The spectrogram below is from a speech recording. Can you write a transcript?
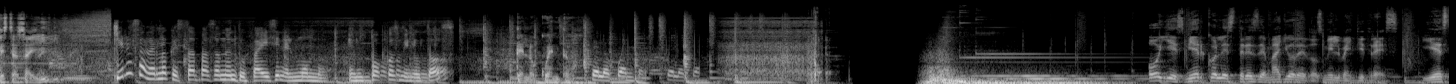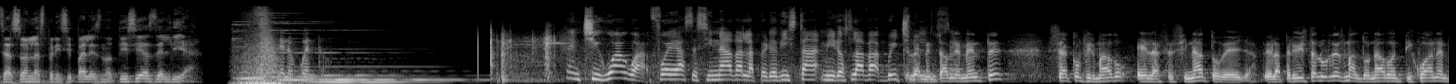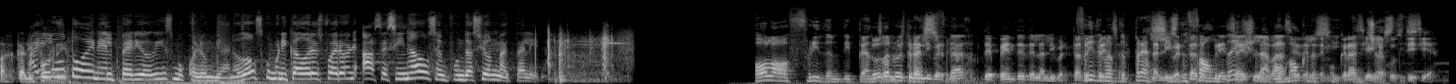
¿Estás ahí? ¿Quieres saber lo que está pasando en tu país y en el mundo en, pocos, minutos? Te lo cuento. Te lo cuento. Te lo cuento. Hoy es miércoles 3 de mayo de 2023 y estas son las principales noticias del día. Te lo cuento. En Chihuahua fue asesinada la periodista Miroslava Bridgeville. Lamentablemente se ha confirmado el asesinato de ella, de la periodista Lourdes Maldonado en Tijuana, en Baja California. Hay luto en el periodismo colombiano. Dos comunicadores fueron asesinados en Fundación Magdalena. Toda nuestra libertad depende de la libertad de prensa. La libertad de prensa es la base de la democracia y la justicia.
